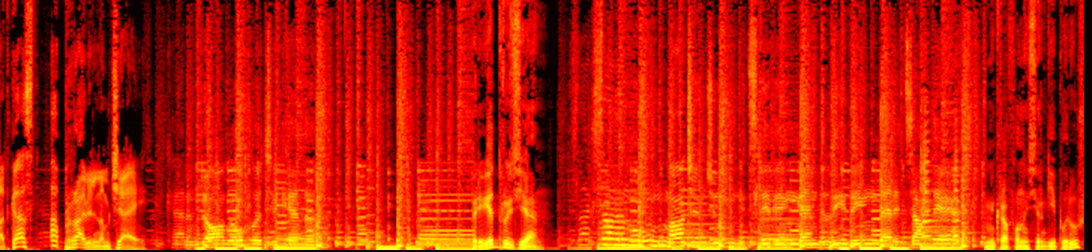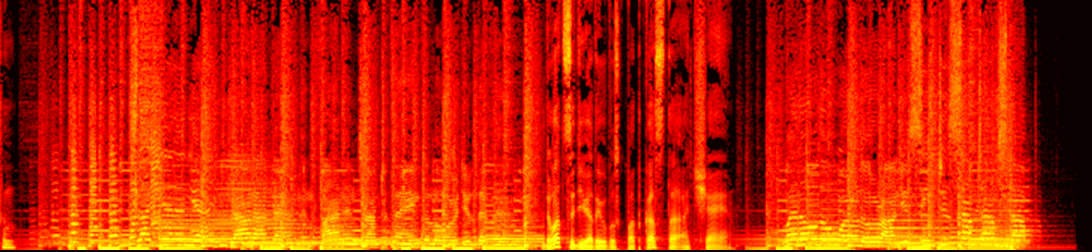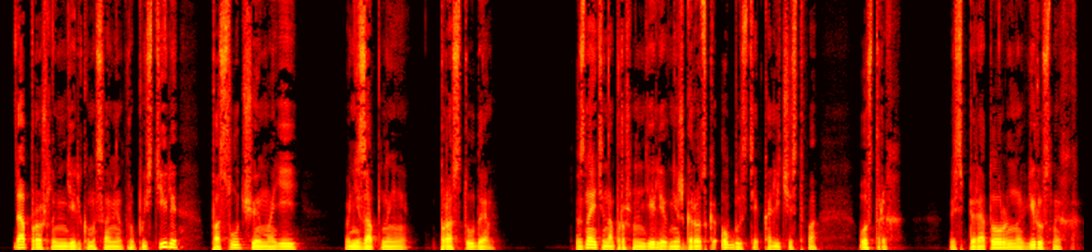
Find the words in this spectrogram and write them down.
Подкаст о правильном чае. Привет, друзья! Микрофон Сергей Пурюшин. 29 выпуск подкаста о чае. Да, прошлую недельку мы с вами пропустили по случаю моей внезапной простуды. Вы знаете, на прошлой неделе в Нижегородской области количество острых респираторно-вирусных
